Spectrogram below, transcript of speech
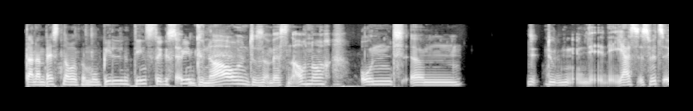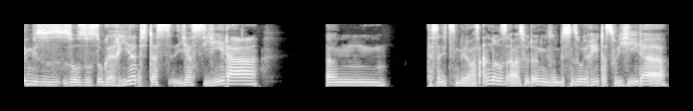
Dann am besten auch über Mobildienste gestreamt. Äh, genau, das ist am besten auch noch. Und ähm, du, ja, es, es wird irgendwie so, so, so suggeriert, dass, dass jeder, ähm, das ist jetzt wieder was anderes, aber es wird irgendwie so ein bisschen suggeriert, dass so jeder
